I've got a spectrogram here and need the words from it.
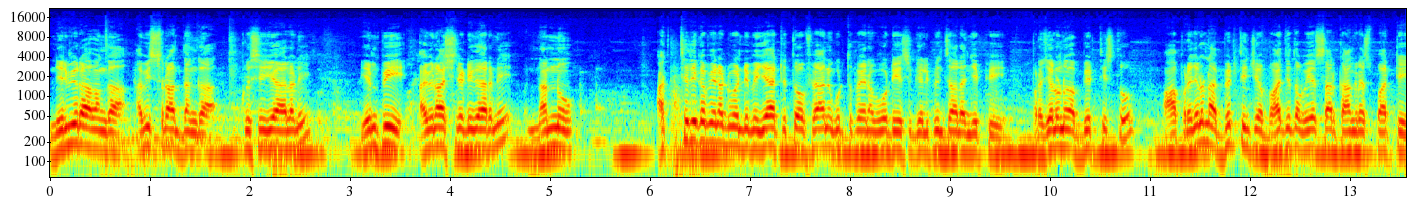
నిర్విరామంగా అవిశ్రాంతంగా కృషి చేయాలని ఎంపీ అవినాష్ రెడ్డి గారిని నన్ను అత్యధికమైనటువంటి మెజార్టీతో ఫ్యాన్ గుర్తుపైన ఓటేసి గెలిపించాలని చెప్పి ప్రజలను అభ్యర్థిస్తూ ఆ ప్రజలను అభ్యర్థించే బాధ్యత వైఎస్ఆర్ కాంగ్రెస్ పార్టీ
